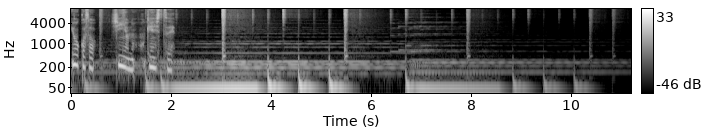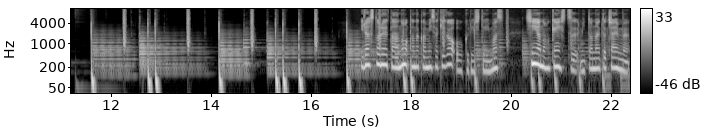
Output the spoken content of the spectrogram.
ようこそ深夜の保健室へ。イラストレーターの田中美咲がお送りしています。深夜の保健室ミッドナイトチャイム。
